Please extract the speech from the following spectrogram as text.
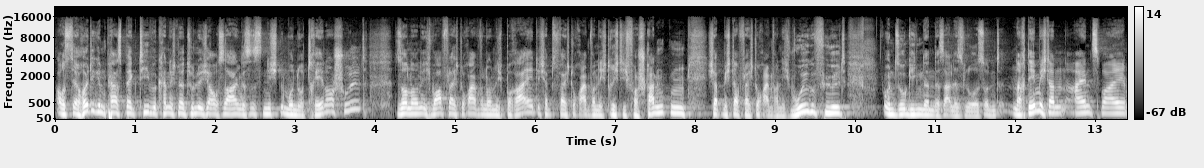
Aus der heutigen Perspektive kann ich natürlich auch sagen, das ist nicht immer nur Trainerschuld, sondern ich war vielleicht auch einfach noch nicht bereit, ich habe es vielleicht auch einfach nicht richtig verstanden, ich habe mich da vielleicht auch einfach nicht wohlgefühlt und so ging dann das alles los. Und nachdem ich dann ein, zwei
